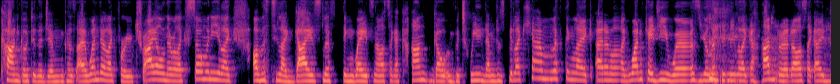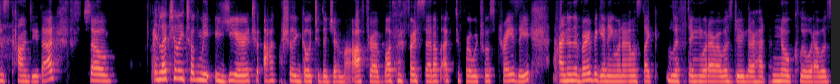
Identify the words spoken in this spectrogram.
can't go to the gym because i went there like for a trial and there were like so many like obviously like guys lifting weights and i was like i can't go in between them, just be like, yeah, I'm lifting like, I don't know, like one kg, whereas you're lifting maybe like a hundred. I was like, I just can't do that. So it literally took me a year to actually go to the gym after I bought my first set of Activewear, which was crazy. And in the very beginning, when I was like lifting whatever I was doing there, I had no clue what I was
